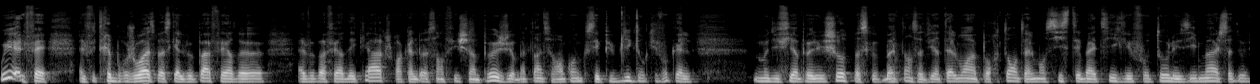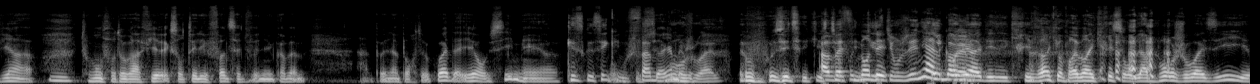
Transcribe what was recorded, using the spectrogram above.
Oui, elle fait, elle fait très bourgeoise parce qu'elle veut pas faire de, elle veut pas faire d'écart. Je crois qu'elle doit s'en fiche un peu. Je maintenant, elle se rend compte que c'est public, donc il faut qu'elle modifie un peu les choses parce que maintenant, ça devient tellement important, tellement systématique. Les photos, les images, ça devient Mm. tout le monde photographie avec son téléphone. C'est devenu quand même un peu n'importe quoi d'ailleurs aussi, mais. euh, Qu'est-ce que c'est qu'une femme mais- bourgeoise Vous posez des questions. Ah bah, c'est une demander- question géniale quand demander même. à des écrivains qui ont vraiment écrit sur la bourgeoisie.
